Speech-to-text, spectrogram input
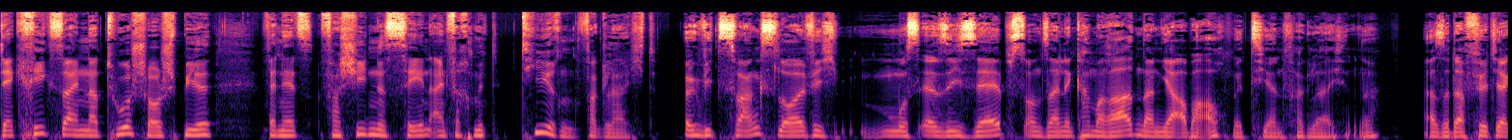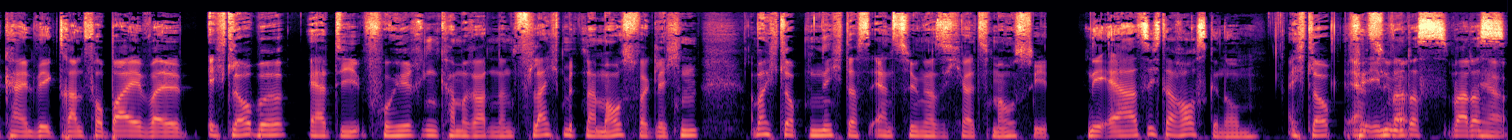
der Krieg sei ein Naturschauspiel, wenn er jetzt verschiedene Szenen einfach mit Tieren vergleicht. Irgendwie zwangsläufig muss er sich selbst und seine Kameraden dann ja aber auch mit Tieren vergleichen, ne? Also da führt ja kein Weg dran vorbei, weil ich glaube, er hat die vorherigen Kameraden dann vielleicht mit einer Maus verglichen, aber ich glaube nicht, dass Ernst Jünger sich als Maus sieht. Nee, er hat sich da rausgenommen. Ich glaube, für ihn war das war das ja.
